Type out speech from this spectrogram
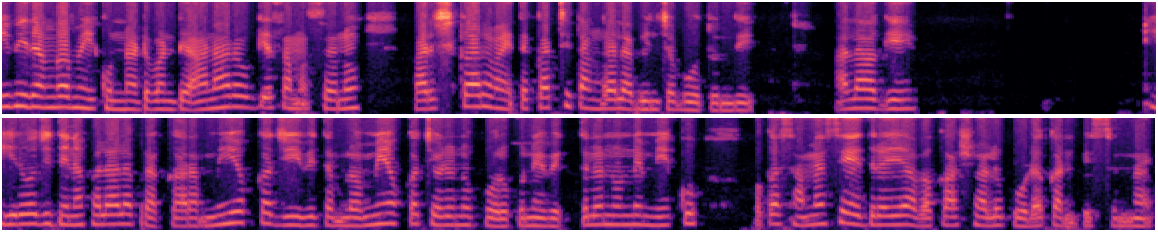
ఈ విధంగా మీకున్నటువంటి అనారోగ్య సమస్యను పరిష్కారం అయితే ఖచ్చితంగా లభించబోతుంది. అలాగే ఈరోజు దినఫలాల ప్రకారం మీ యొక్క జీవితంలో మీ యొక్క చెడును కోరుకునే వ్యక్తుల నుండి మీకు ఒక సమస్య ఎదురయ్యే అవకాశాలు కూడా కనిపిస్తున్నాయి.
